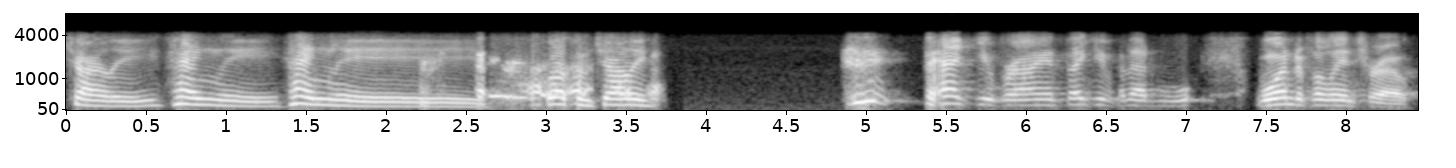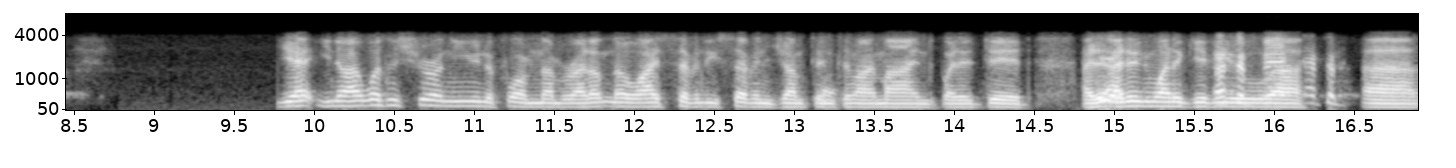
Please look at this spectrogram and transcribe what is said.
Charlie, Hangley, Hangley. welcome, Charlie. Thank you, Brian. Thank you for that w- wonderful intro. Yeah, you know, I wasn't sure on the uniform number. I don't know why 77 jumped into my mind, but it did. I, Yeah. I didn't want to give That's a you. bad, uh, that's a uh,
